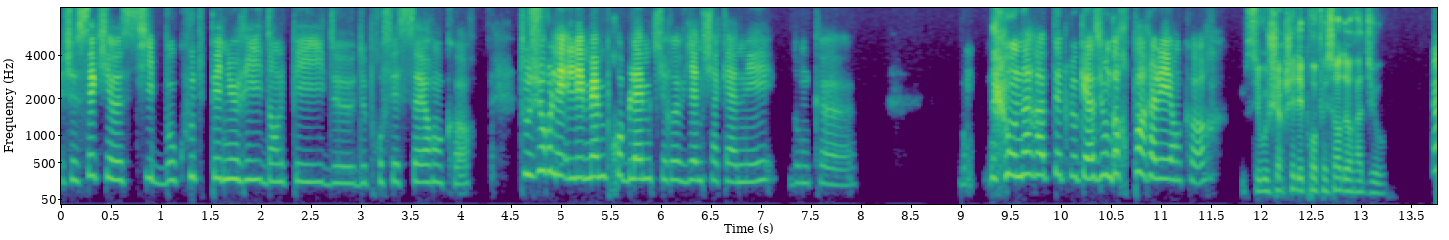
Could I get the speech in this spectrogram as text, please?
Je sais qu'il y a aussi beaucoup de pénuries dans le pays de, professeurs encore. Toujours les, mêmes problèmes qui reviennent chaque année. Donc, bon, on aura peut-être l'occasion d'en reparler encore. Si vous cherchez des professeurs de radio.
